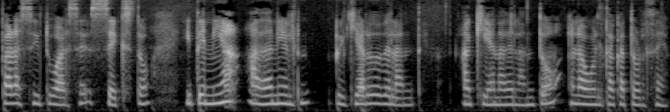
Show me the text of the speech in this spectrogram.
para situarse sexto y tenía a Daniel Ricciardo delante, a quien adelantó en la vuelta 14.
